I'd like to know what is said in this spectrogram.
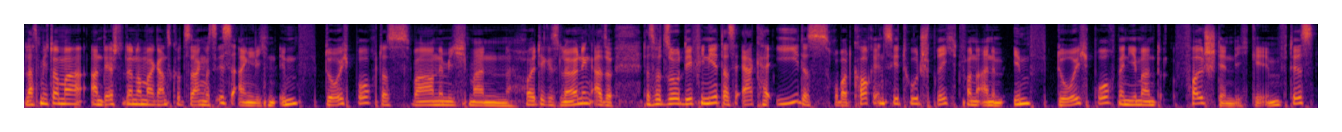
lass mich doch mal an der Stelle noch mal ganz kurz sagen, was ist eigentlich ein Impfdurchbruch? Das war nämlich mein heutiges Learning. Also das wird so definiert, dass RKI, das Robert Koch Institut, spricht von einem Impfdurchbruch, wenn jemand vollständig geimpft ist,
